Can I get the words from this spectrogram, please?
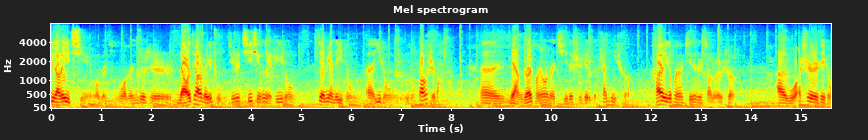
聚到了一起，我们我们就是聊天为主。其实骑行也是一种见面的一种呃一种一种方式吧。嗯，两个朋友呢骑的是这个山地车，还有一个朋友骑的是小轮车。啊，我是这种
